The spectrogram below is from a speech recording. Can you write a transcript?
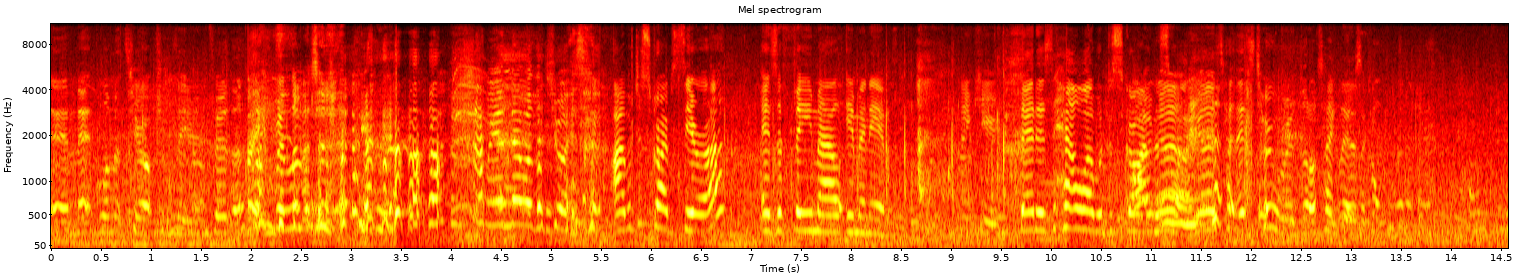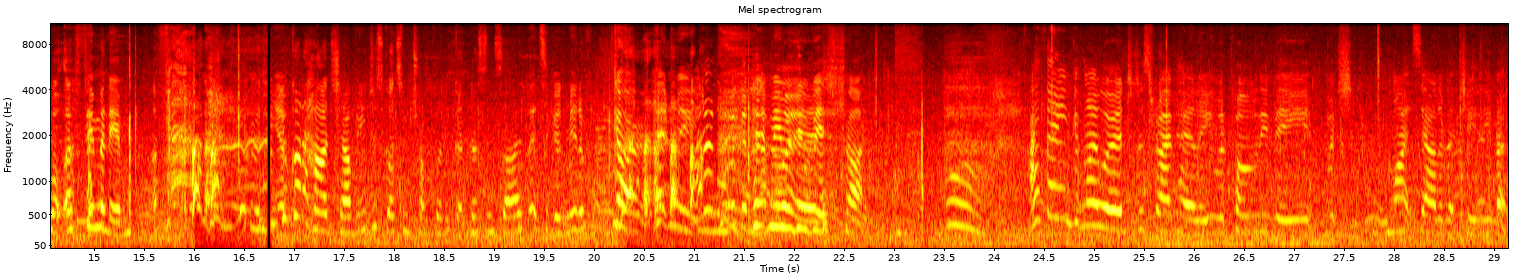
and that limits your options even further. We're limited. we had no other choice. I would describe Sarah as a female M&M. Thank you. That is how I would describe I'm this one. I'm gonna ta- that's two words, but I'll take that as a compliment. Well, a feminine. You've got a hard shell, but you just got some chocolate goodness inside. That's a good metaphor. Go, hit me. I don't have a good Hit me with your best shot. I think my word to describe Haley would probably be, which might sound a bit cheesy, but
